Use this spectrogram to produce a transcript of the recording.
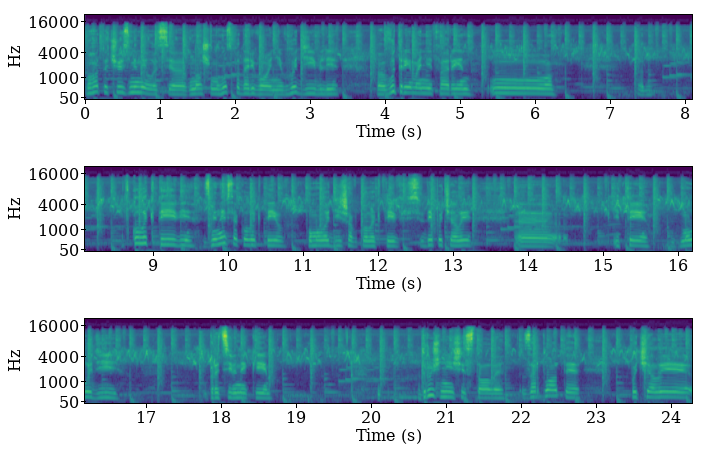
багато чого змінилося в нашому господарюванні, в годівлі, в утриманні тварин, у... е, в колективі. Змінився колектив, помолодішав колектив. Сюди почали е, йти молоді працівники, дружніші стали, зарплати почали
